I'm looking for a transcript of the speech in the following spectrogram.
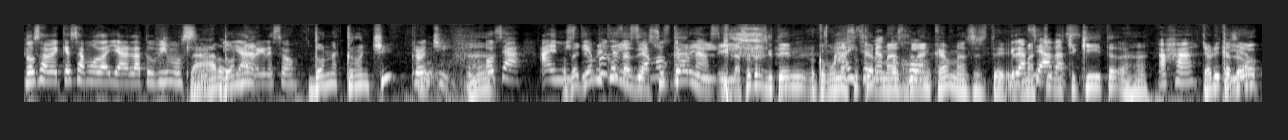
no sabe que esa moda ya la tuvimos. Claro. Y ya regresó. Dona Crunchy. Crunchy. Ah. O sea, ah, en O mis sea, yo vi con las de azúcar y, y las otras que tienen como un Ay, azúcar más blanca, más este, más, chi- Glaseadas. más chiquitas, ajá. Ajá. Que ahorita Que luego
